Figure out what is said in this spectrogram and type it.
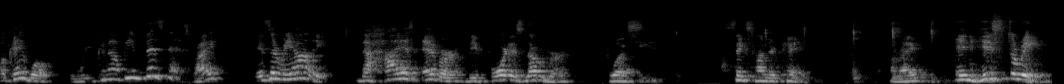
Okay, well, we cannot be in business, right? It's a reality. The highest ever before this number was 600K, all right? In history,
